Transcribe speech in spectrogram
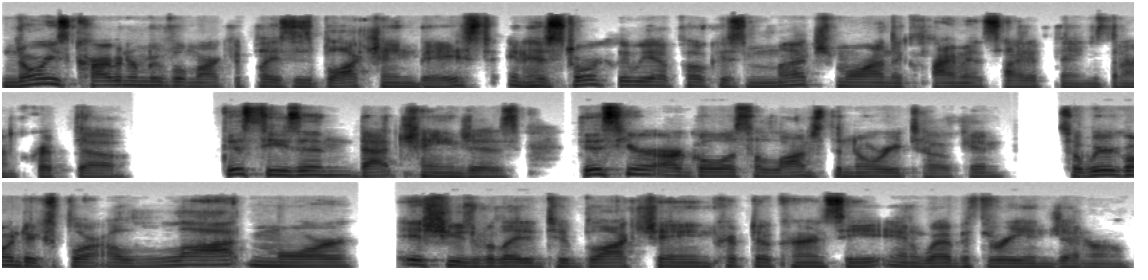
Nori's carbon removal marketplace is blockchain based, and historically we have focused much more on the climate side of things than on crypto. This season, that changes. This year, our goal is to launch the Nori token. So we're going to explore a lot more issues related to blockchain, cryptocurrency, and Web3 in general.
